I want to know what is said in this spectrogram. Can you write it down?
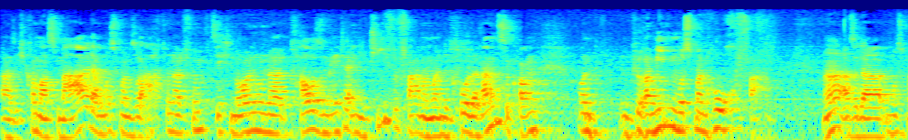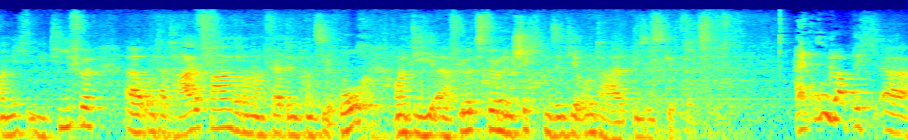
also ich komme aus Mahl, da muss man so 850, 900, 1000 Meter in die Tiefe fahren, um an die Kohle ranzukommen. Und in Pyramiden muss man hochfahren. Ja, also da muss man nicht in die Tiefe äh, unter Tage fahren, sondern man fährt im Prinzip hoch und die äh, flözführenden Schichten sind hier unterhalb dieses Gipfels. Ein unglaublich äh,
